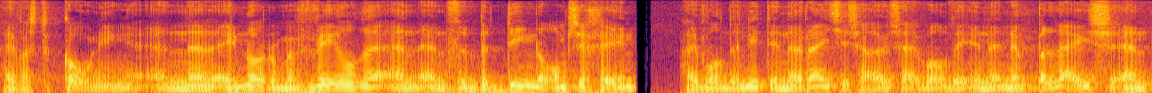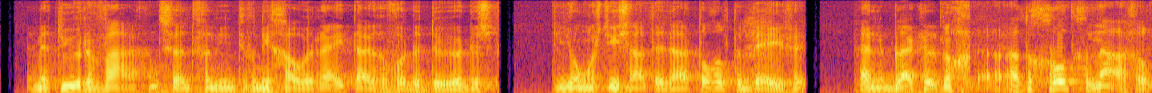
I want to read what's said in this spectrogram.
hij was de koning en een enorme weelde en, en bedienden om zich heen. Hij woonde niet in een rijtjeshuis, hij woonde in, een paleis en met dure wagens, van die, van die gouden rijtuigen voor de deur. Dus die jongens die zaten daar toch al te beven. En dan blijkt het nog aan de grond genageld.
